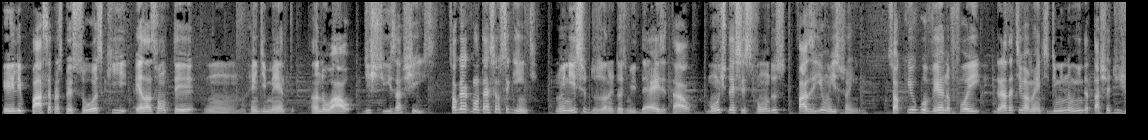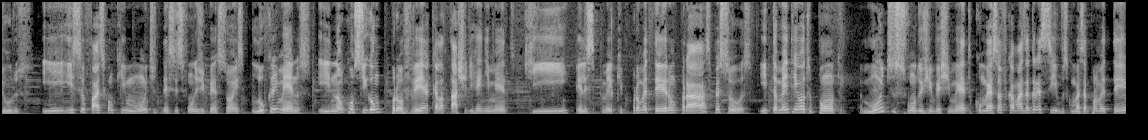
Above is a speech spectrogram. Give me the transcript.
ele passa para as pessoas que elas vão ter um rendimento anual de X a X. Só que o que acontece é o seguinte: no início dos anos 2010 e tal, muitos desses fundos faziam isso ainda. Só que o governo foi gradativamente diminuindo a taxa de juros. E isso faz com que muitos desses fundos de pensões lucrem menos e não consigam prover aquela taxa de rendimento que eles meio que prometeram para as pessoas. E também tem outro ponto. Muitos fundos de investimento começam a ficar mais agressivos, começam a prometer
